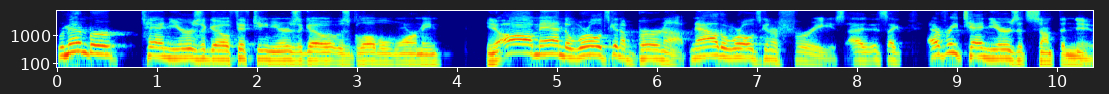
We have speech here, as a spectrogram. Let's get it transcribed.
remember ten years ago, fifteen years ago, it was global warming. You know, oh man, the world's going to burn up. Now the world's going to freeze. It's like every ten years, it's something new.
